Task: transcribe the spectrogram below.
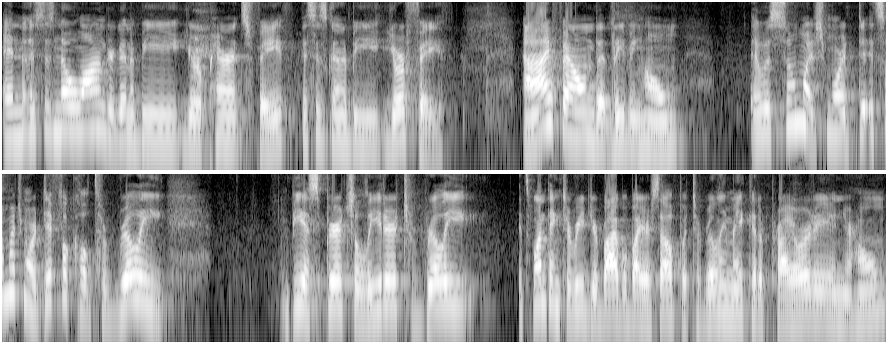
And this is no longer going to be your parents' faith, this is going to be your faith. And I found that leaving home, it was so much more, it's so much more difficult to really be a spiritual leader, to really, it's one thing to read your Bible by yourself, but to really make it a priority in your home.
